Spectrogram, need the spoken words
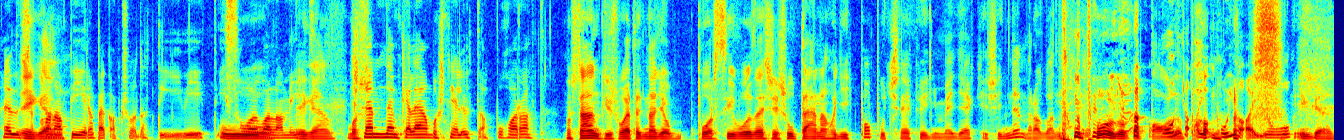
leülsz Igen. a kanapéra, bekapcsolod a tévét, iszol Ú, valamit, igen. Most... Nem, nem kell elmosni előtte a poharat. Most nálunk is volt egy nagyobb porszívózás, és utána, hogy így papucs nélkül így megyek, és így nem ragadnak dolgokat Olyan, hallottam. olyan jó. Igen.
